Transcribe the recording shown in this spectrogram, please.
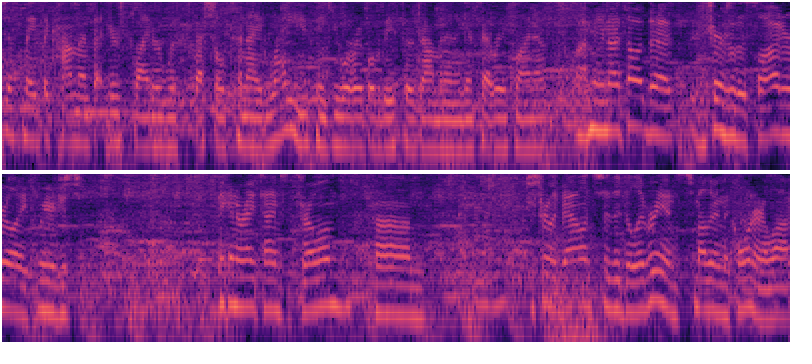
Just made the comment that your slider was special tonight. Why do you think you were able to be so dominant against that Rays lineup? I mean, I thought that in terms of the slider, like we were just picking the right times to throw them. Um, just really balanced to the delivery and smothering the corner a lot.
